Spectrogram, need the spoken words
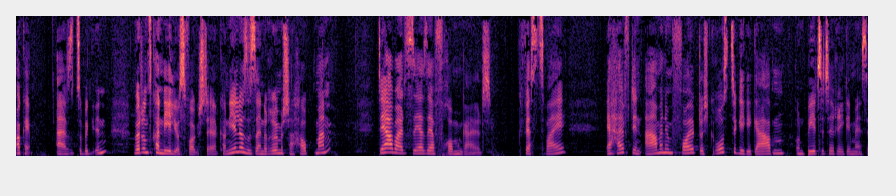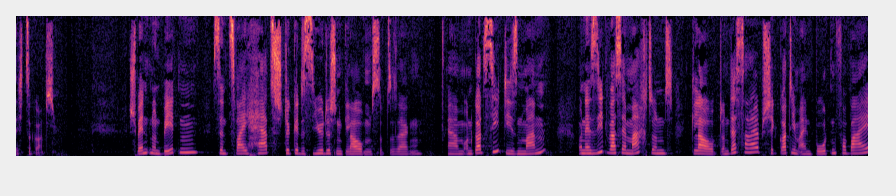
Okay, also zu Beginn wird uns Cornelius vorgestellt. Cornelius ist ein römischer Hauptmann, der aber als sehr, sehr fromm galt. Vers 2, er half den Armen im Volk durch großzügige Gaben und betete regelmäßig zu Gott. Spenden und Beten sind zwei Herzstücke des jüdischen Glaubens sozusagen. Ähm, und Gott sieht diesen Mann und er sieht, was er macht und glaubt. Und deshalb schickt Gott ihm einen Boten vorbei,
